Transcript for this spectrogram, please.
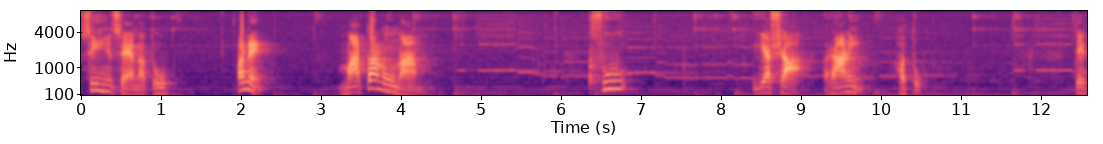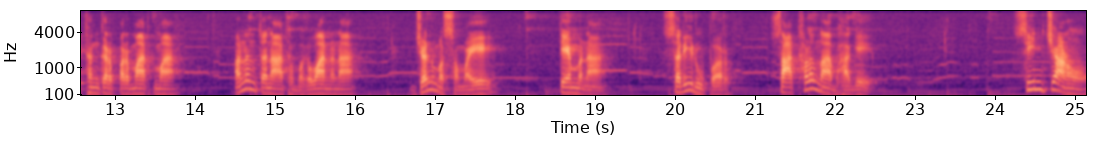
સિંહસેન હતું અને માતાનું નામ સુયશા રાણી હતું. તીર્થંકર પરમાત્મા, અનંતનાથ ભગવાનના જન્મ સમયે તેમના શરીર ઉપર સાથળના ભાગે સિંચાણોનું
